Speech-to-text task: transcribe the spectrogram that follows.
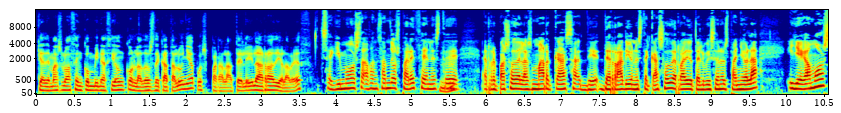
que además lo hace en combinación con la 2 de Cataluña, pues para la tele y la radio a la vez. Seguimos avanzando, ¿os parece, en este repaso de las marcas de, de radio, en este caso, de Radio Televisión Española, y llegamos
